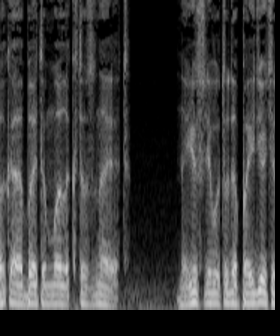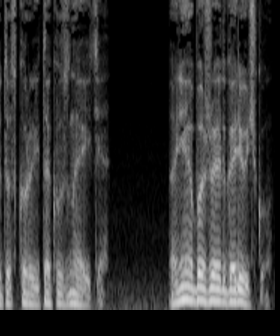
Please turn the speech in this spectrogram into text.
Пока об этом мало кто знает. Но если вы туда пойдете, то скоро и так узнаете. Они обожают горючку.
